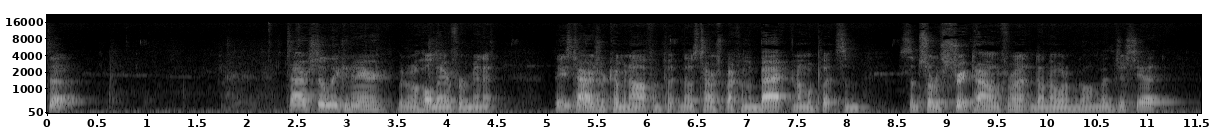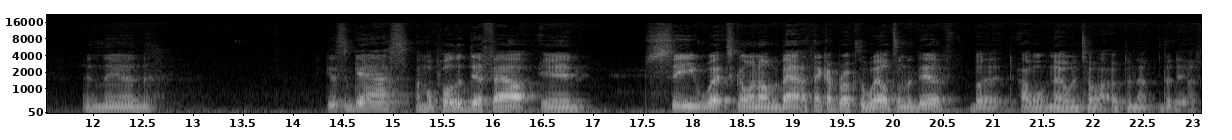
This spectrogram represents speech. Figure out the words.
So, tire's still leaking air, but it'll hold air for a minute. These tires are coming off. I'm putting those tires back on the back, and I'm gonna put some some sort of street tire on the front. Don't know what I'm going with just yet. And then get some gas. I'm gonna pull the diff out and see what's going on with that. I think I broke the welds on the diff, but I won't know until I open up the diff.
